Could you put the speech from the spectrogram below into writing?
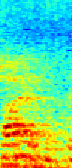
title.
